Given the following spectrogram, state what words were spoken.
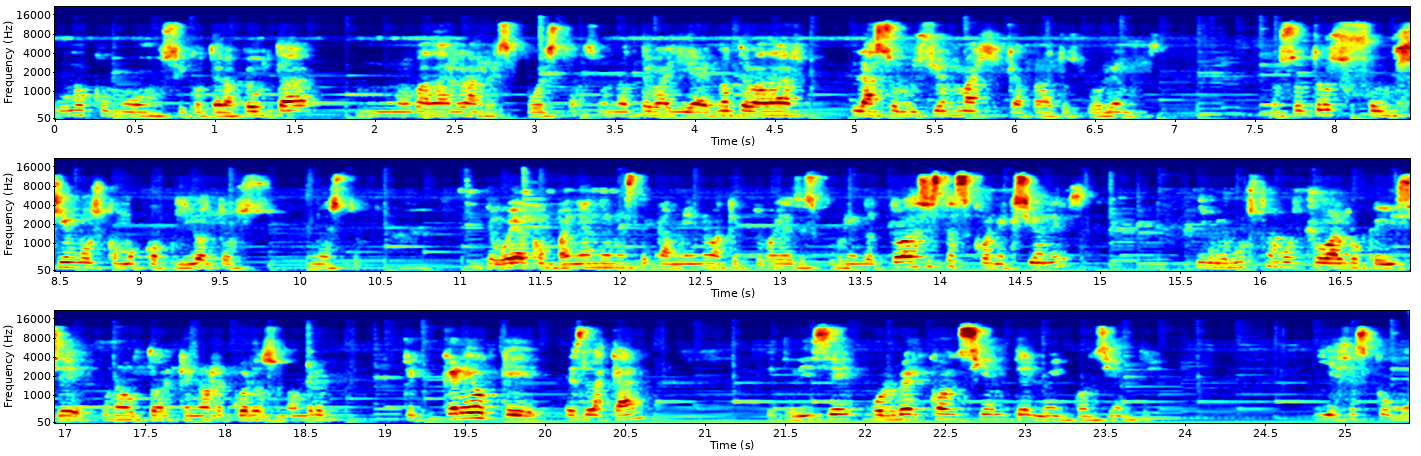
uno como psicoterapeuta no va a dar las respuestas o no te va a, no te va a dar la solución mágica para tus problemas. Nosotros fungimos como copilotos en esto. Te voy acompañando en este camino a que tú vayas descubriendo todas estas conexiones. Y me gusta mucho algo que dice un autor que no recuerdo su nombre, que creo que es Lacan, que te dice volver consciente lo inconsciente. Y ese es como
